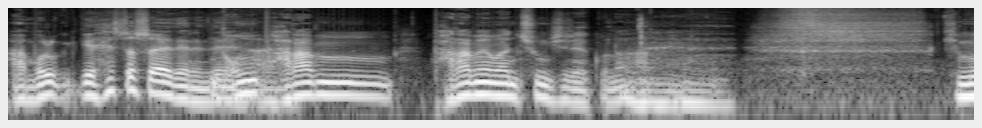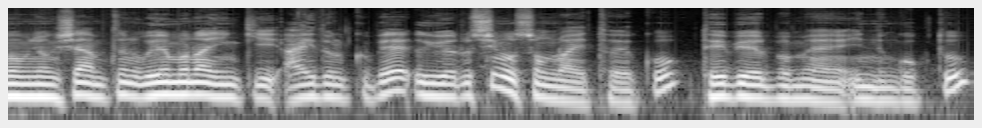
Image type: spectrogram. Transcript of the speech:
아뭘 이렇게 했었어야 되는데 너무 아, 바람 바람에만 충실했구나. 네. 김범용 씨 아무튼 외모나 인기 아이돌급의 의외로 싱어송라이터였고 데뷔 앨범에 있는 곡도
